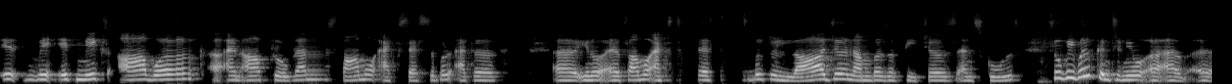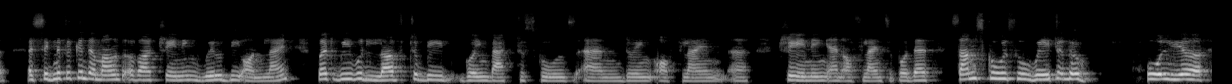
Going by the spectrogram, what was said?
it, it makes our work uh, and our programs far more accessible at a, uh, you know, far more accessible to larger numbers of teachers and schools. So we will continue. A, uh, a, uh, a, significant amount of our training will be online, but we would love to be going back to schools and doing offline uh, training and offline support. There are some schools who waited a whole year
